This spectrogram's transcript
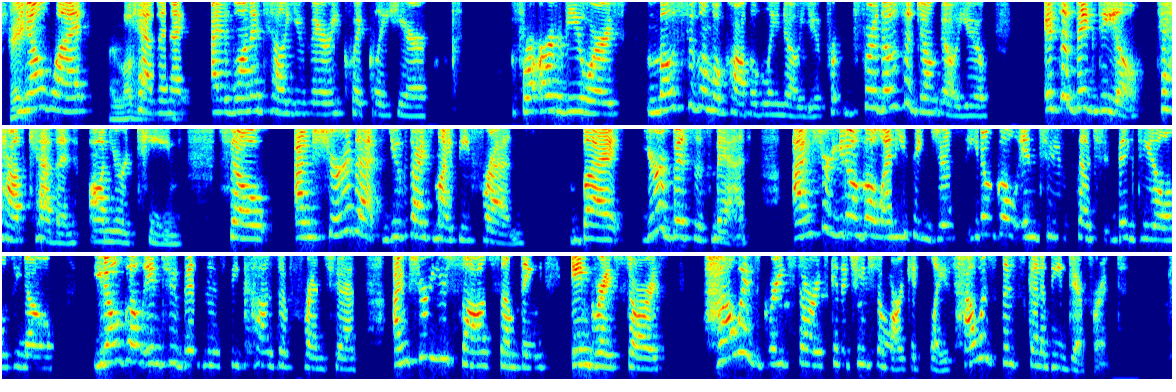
Hey, you know what, I Kevin, I, I want to tell you very quickly here. For our viewers, most of them will probably know you. For, for those that don't know you, it's a big deal to have Kevin on your team. So I'm sure that you guys might be friends, but you're a businessman. I'm sure you don't go anything just, you don't go into such big deals, you know, you don't go into business because of friendship. I'm sure you saw something in Grape Stars. How is Grape Stars going to change the marketplace? How is this going to be different?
